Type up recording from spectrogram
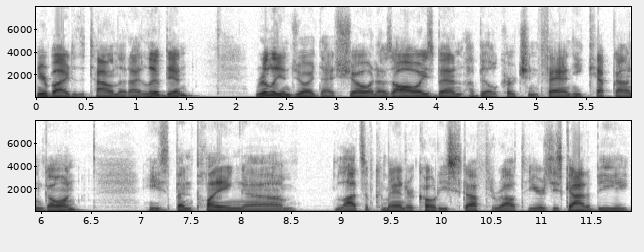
nearby to the town that I lived in. Really enjoyed that show, and has always been a Bill Kirchen fan. He kept on going. He's been playing um, lots of Commander Cody stuff throughout the years. He's got to be,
